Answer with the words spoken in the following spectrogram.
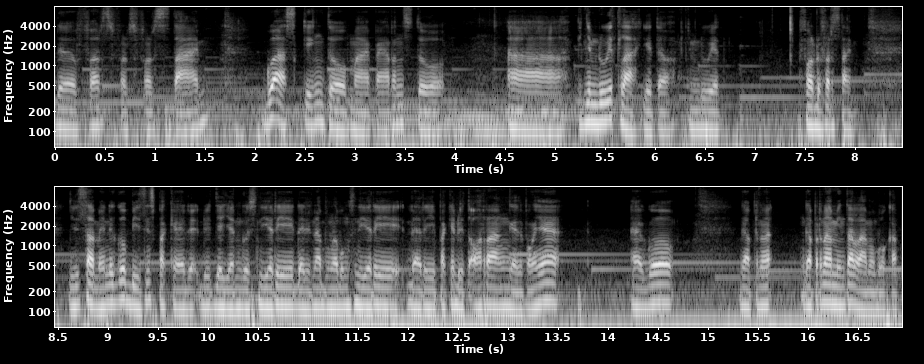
the first first first time gue asking to my parents to uh, pinjem duit lah gitu pinjem duit for the first time. Jadi selama ini gue bisnis pakai duit jajan gue sendiri dari nabung-nabung sendiri dari pakai duit orang gitu. Pokoknya eh, gue nggak pernah nggak pernah minta lah sama bokap.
